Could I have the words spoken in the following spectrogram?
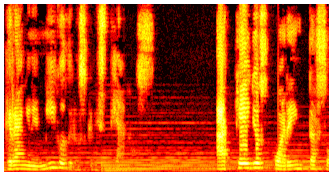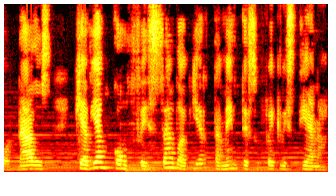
gran enemigo de los cristianos. Aquellos 40 soldados que habían confesado abiertamente su fe cristiana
